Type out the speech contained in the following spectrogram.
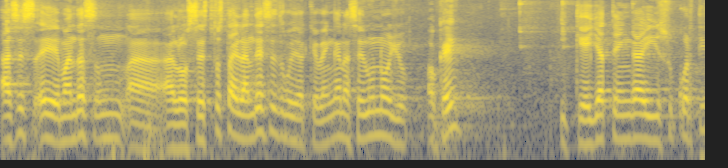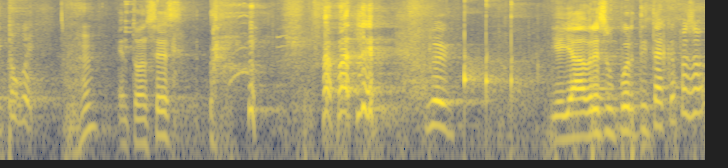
haces, eh, mandas un- a, a los estos tailandeses, güey, a que vengan a hacer un hoyo ¿Ok? y que ella tenga ahí su cuartito, güey. Entonces, nada más le- le- y ella abre su puertita. ¿Qué pasó?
